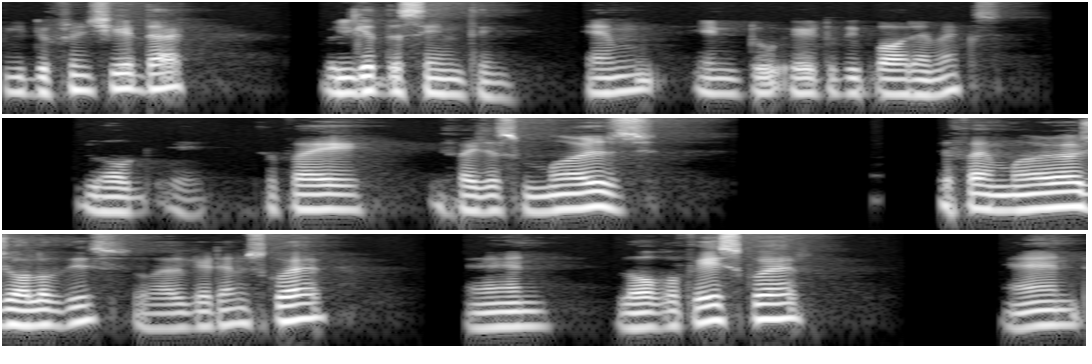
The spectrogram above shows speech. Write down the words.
we differentiate that we'll get the same thing. M into a to the power mx log a. So if i if i just merge if i merge all of this so i'll get m square and log of a square. And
